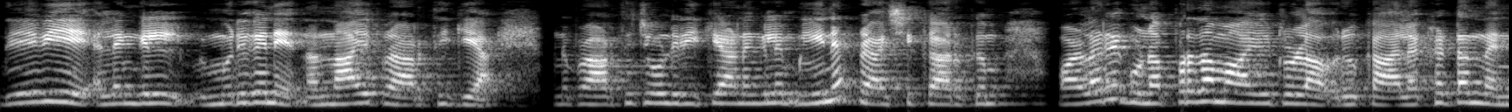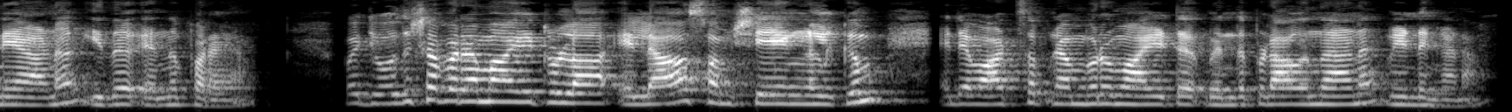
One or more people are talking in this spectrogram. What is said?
ദേവിയെ അല്ലെങ്കിൽ മുരുകനെ നന്നായി പ്രാർത്ഥിക്കുക. അങ്ങനെ പ്രാർത്ഥിച്ചുകൊണ്ടിരിക്കുകയാണെങ്കിലും മീനരാശിക്കാർക്കും വളരെ ഗുണപ്രദമായിട്ടുള്ള ഒരു കാലഘട്ടം തന്നെയാണ് ഇത് എന്ന് പറയാം. അപ്പോൾ ജ്യോതിഷപരമായിട്ടുള്ള എല്ലാ സംശയങ്ങൾക്കും എന്റെ വാട്സപ്പ് നമ്പറുമായിട്ട് ബന്ധപ്പെടാവുന്നതാണ്. വീണ്ടും കാണാം.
